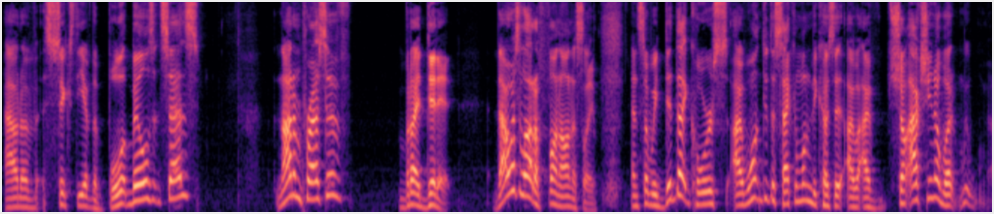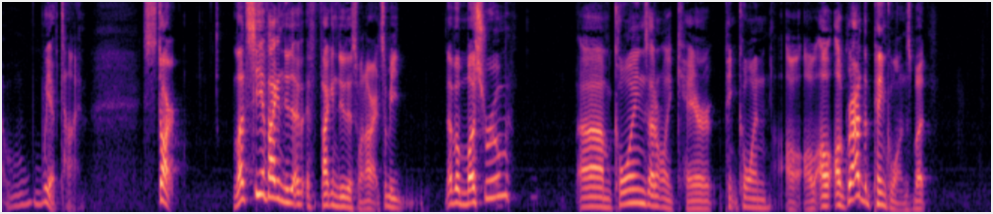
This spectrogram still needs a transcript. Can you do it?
out of 60 of the Bullet Bills, it says. Not impressive, but I did it. That was a lot of fun, honestly. And so we did that course. I won't do the second one because it, I, have shown. Actually, you know what? We, we have time. Start. Let's see if I can do if I can do this one. All right. So we have a mushroom. Um, coins. I don't really care. Pink coin. I'll I'll, I'll grab the pink ones, but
